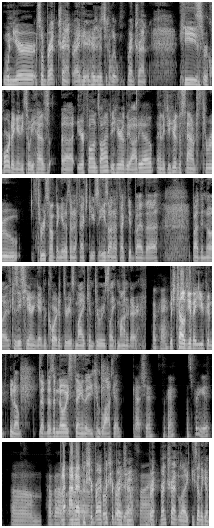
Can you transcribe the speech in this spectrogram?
when you're so Brent Trent, right? Here- Here's a clue. Brent Trent, he's recording and he, so he has uh, earphones on to hear the audio, and if you hear the sound through through something, it doesn't affect you. So he's unaffected by the by the noise because he's hearing it recorded through his mic and through his like monitor, Okay, which tells you that you can, you know, that there's a noise thing that you can block it. gotcha. Okay, that's pretty good. Um, how about And I, and I uh, picture I picture Brent Trent, Brent, Brent Trent like he's got like a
